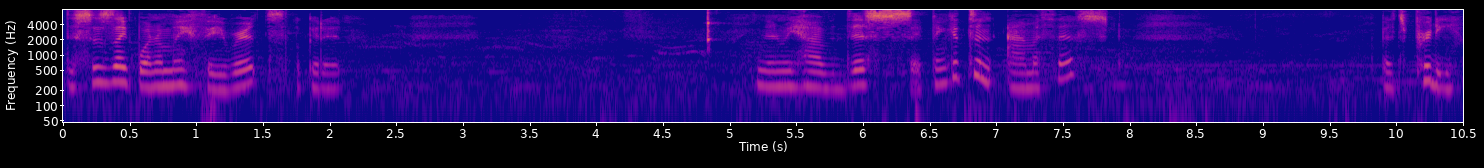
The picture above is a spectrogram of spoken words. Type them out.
This is like one of my favorites. Look at it. And then we have this. I think it's an amethyst. But it's pretty.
